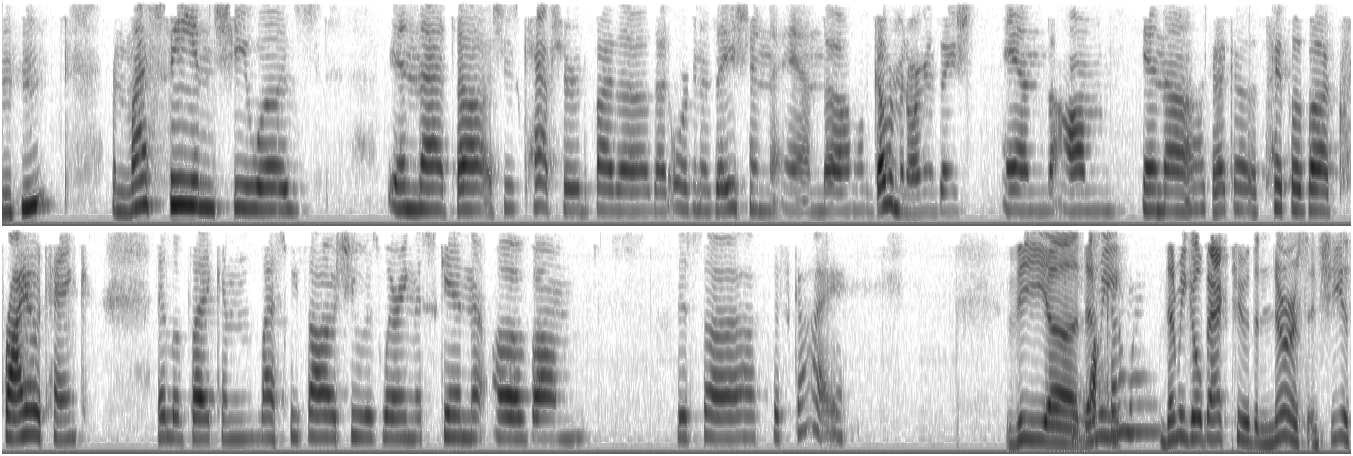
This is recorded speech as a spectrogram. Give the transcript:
Mhm. And last scene, she was in that uh she was captured by the that organization and uh government organization and um in uh like a type of uh cryo tank it looked like and last we saw she was wearing the skin of um this uh this guy The uh, then we away. then we go back to the nurse, and she is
